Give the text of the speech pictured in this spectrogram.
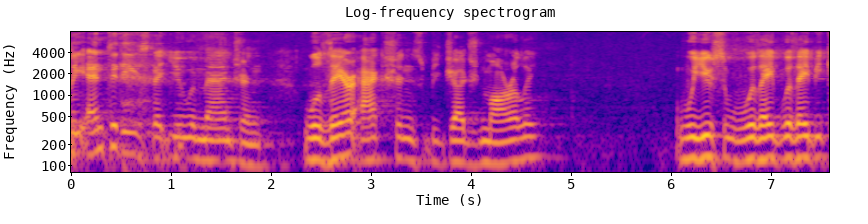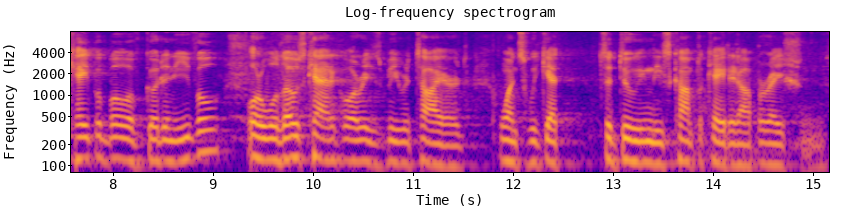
the entities that you imagine, will their actions be judged morally? Will, you, will, they, will they be capable of good and evil, or will those categories be retired once we get to doing these complicated operations?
